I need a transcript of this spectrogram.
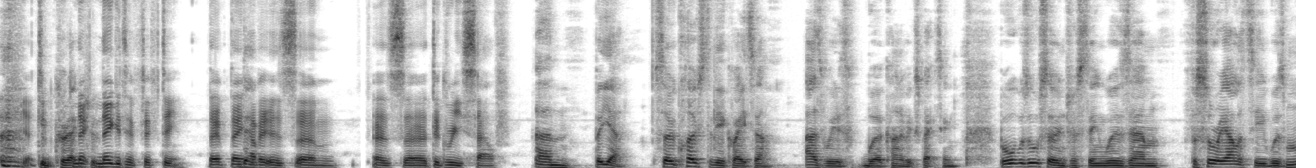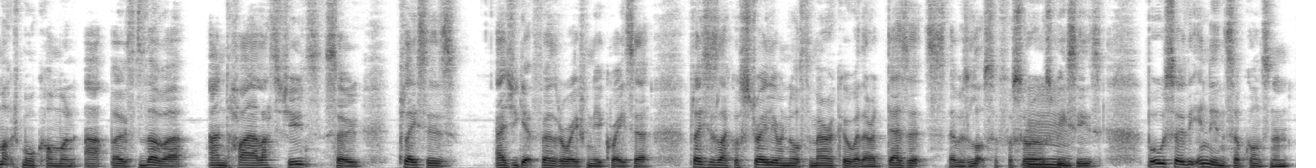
yeah, Good correction. negative 15. They, they have it as, um, as uh, degrees south. Um, but yeah, so close to the equator, as we were kind of expecting. But what was also interesting was um, fossoriality was much more common at both lower and higher latitudes. So places as you get further away from the equator, places like Australia and North America where there are deserts, there was lots of fossorial species, but also the Indian subcontinent,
